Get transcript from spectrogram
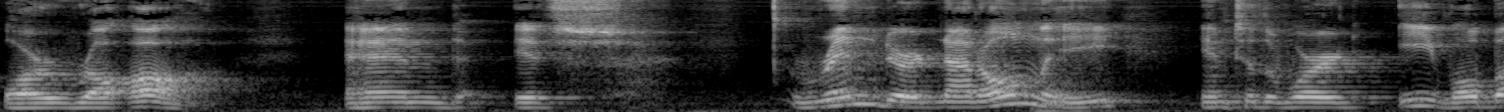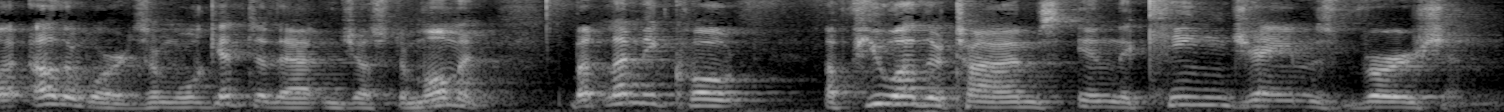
or ra'ah. And it's rendered not only into the word evil, but other words, and we'll get to that in just a moment. But let me quote a few other times in the King James Version,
